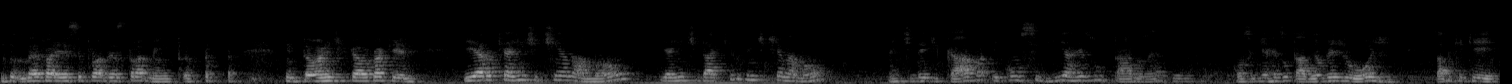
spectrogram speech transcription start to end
leva esse para o adestramento. então a gente ficava com aquele. E era o que a gente tinha na mão, e a gente, daquilo que a gente tinha na mão, a gente dedicava e conseguia resultado, com né? Certeza. Conseguia resultado. Eu vejo hoje, sabe o que, que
